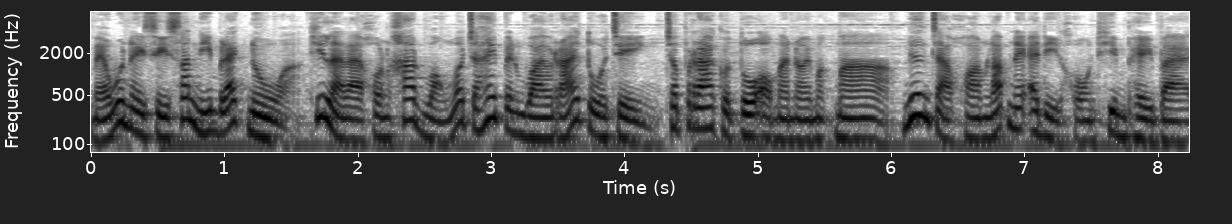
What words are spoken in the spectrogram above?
แม้ว่าในซีซั่นนี้แบล็กนัวที่หลายๆ คนคาดหวังว่าจะให้เป็นวายร้ายตัวจริง จะปรากฏตัวออกมาน้อยมากๆ เนื่องจากความลับในอดีตของทีม Payback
